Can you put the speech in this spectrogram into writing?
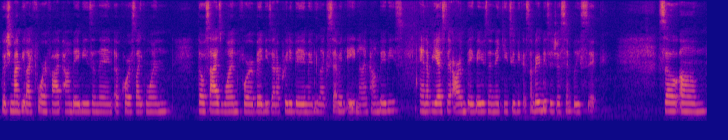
which might be like four or five pound babies. And then, of course, like one, those size one for babies that are pretty big, maybe like seven, eight, nine pound babies. And if yes, there are big babies in the NICU too, because some babies are just simply sick. So, um,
